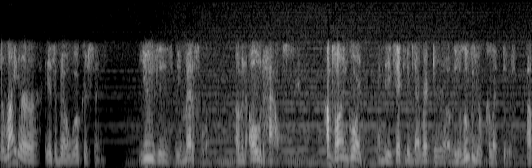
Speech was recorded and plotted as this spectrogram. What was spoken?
The writer Isabel Wilkerson uses the metaphor of an old house I'm Vaughn Gordon. I'm the executive director of the Alluvial Collective, uh,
